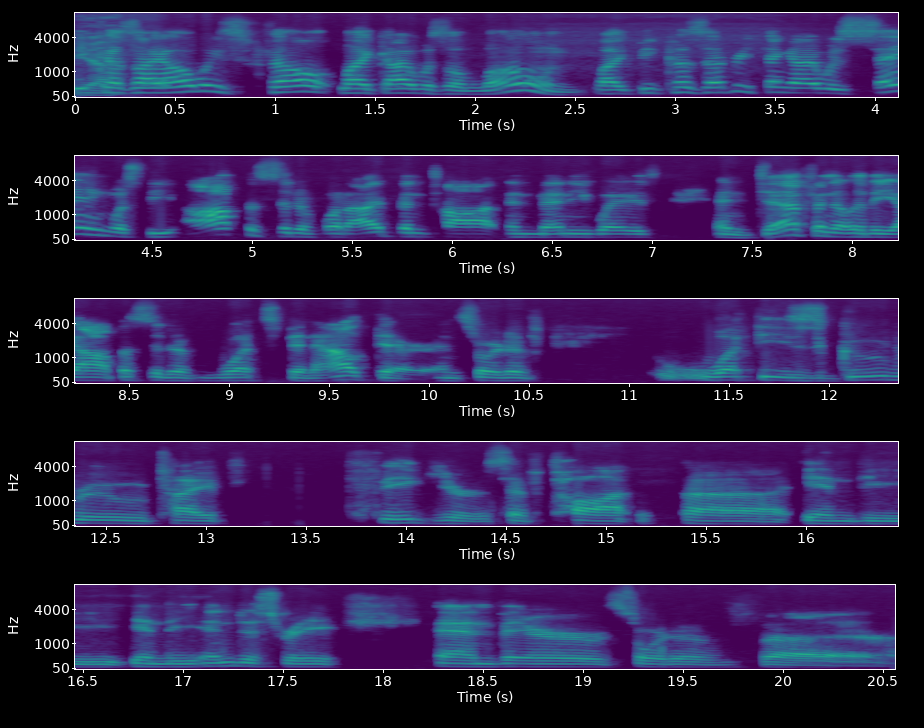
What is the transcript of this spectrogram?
because yeah. I always felt like I was alone, like because everything I was saying was the opposite of what I'd been taught in many ways, and definitely the opposite of what's been out there. And sort of, what these guru type figures have taught uh, in the in the industry, and they're sort of uh,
